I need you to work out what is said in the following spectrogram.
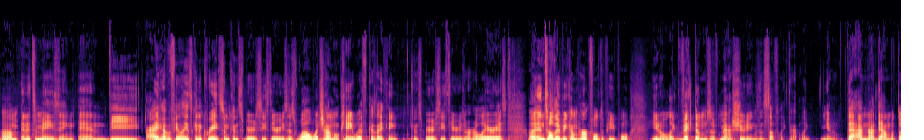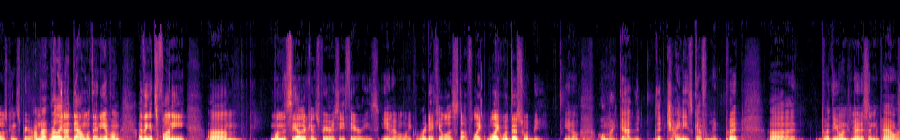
um, and it's amazing. And the I have a feeling it's going to create some conspiracy theories as well, which I'm okay with because I think conspiracy theories are hilarious uh, until they become hurtful to people. You know, like victims of mass shootings and stuff like that. Like you know, that I'm not down with those conspiracy. I'm not really not down with any of them. I think it's funny. Um, when it's the other conspiracy theories, you know, like ridiculous stuff, like like what this would be, you know, oh my God, the, the Chinese government put uh, put the Orange Menace into power.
